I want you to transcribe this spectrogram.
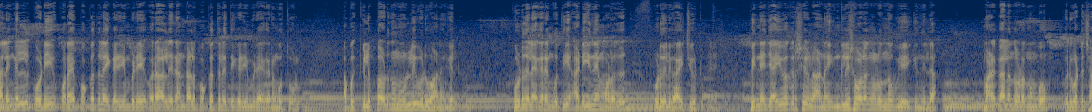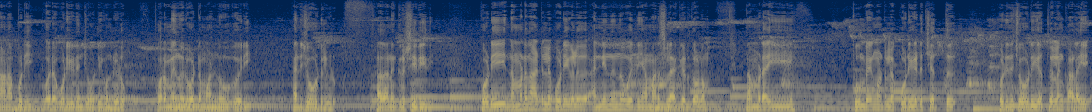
അല്ലെങ്കിൽ കൊടി കുറേ പൊക്കത്തിലായി കഴിയുമ്പോഴേ ഒരാൾ രണ്ടാൾ പൊക്കത്തിലെത്തി കഴിയുമ്പോഴേ ഏകരം കുത്തുള്ളൂ. അപ്പോൾ കിളിപ്പ് അവിടുന്ന് ഉള്ളി വിടുവാണെങ്കിൽ കൂടുതൽ അകരം കുത്തി അടിയുന്നേ മുളക് കൂടുതൽ കായ്ച്ചു കിട്ടും. പിന്നെ ജൈവ കൃഷികളാണ് ഇംഗ്ലീഷ് വളങ്ങളൊന്നും ഉപയോഗിക്കുന്നില്ല. മഴക്കാലം തുടങ്ങുമ്പോൾ ഒരു വട്ടം ചാണപ്പൊടി ഓരോ കൊടിയുടെയും ചോട്ടി കൊണ്ടിടും പുറമേ നിന്ന് ഒരു വട്ടം മണ്ണ് കോരി അതിന്റെ ചുവട്ടിലിടും. അതാണ് കൃഷി രീതി. കൊടി നമ്മുടെ നാട്ടിലെ കൊടികൾ അന്യം നിന്ന് പോയി ഞാൻ മനസ്സിലാക്കിയിടത്തോളം നമ്മുടെ ഈ തൂമ്പയും കൊണ്ടുള്ള കൊടിയുടെ ചെത്ത് കൊടിയുടെ ചോടി എത്തുമെല്ലാം കളയും.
